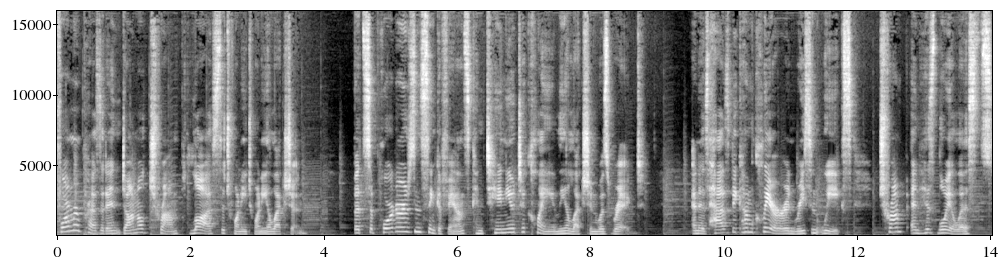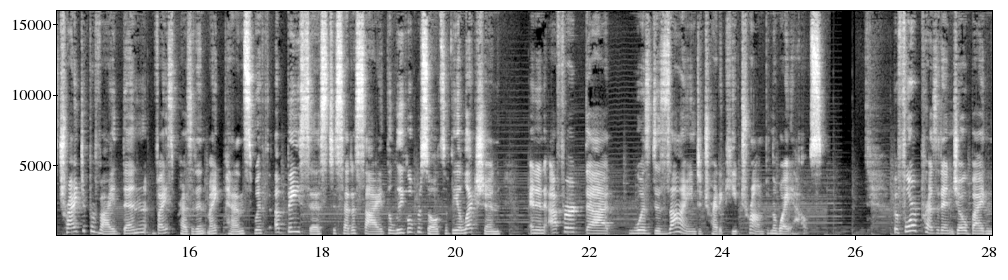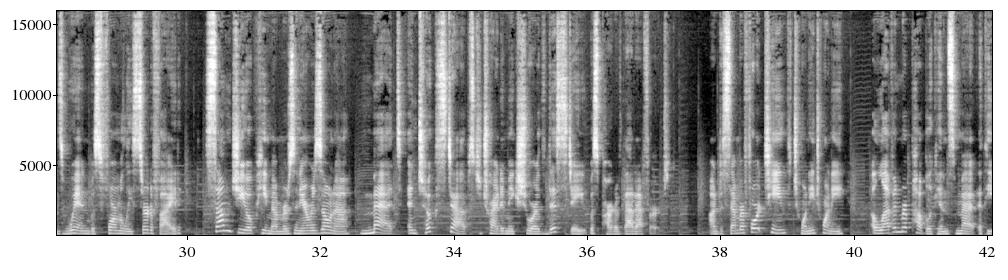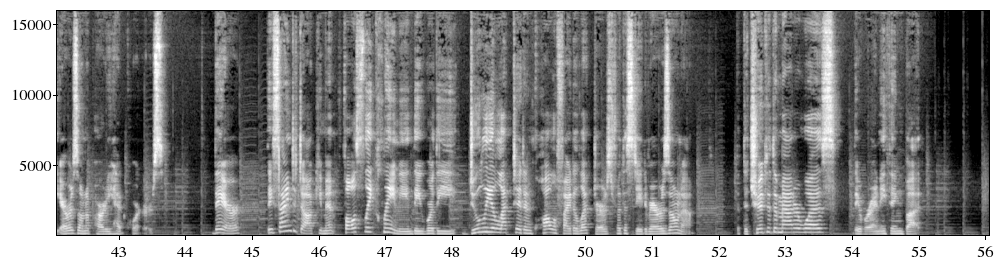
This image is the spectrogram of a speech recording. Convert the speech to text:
Former President Donald Trump lost the 2020 election, but supporters and sycophants continue to claim the election was rigged. And as has become clearer in recent weeks, Trump and his loyalists tried to provide then Vice President Mike Pence with a basis to set aside the legal results of the election in an effort that was designed to try to keep Trump in the White House. Before President Joe Biden's win was formally certified, some GOP members in Arizona met and took steps to try to make sure this state was part of that effort. On December 14, 2020, 11 Republicans met at the Arizona Party headquarters. There, they signed a document falsely claiming they were the duly elected and qualified electors for the state of Arizona. But the truth of the matter was, they were anything but.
